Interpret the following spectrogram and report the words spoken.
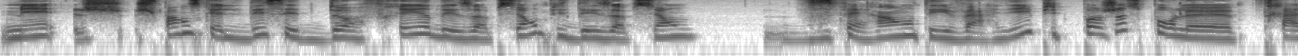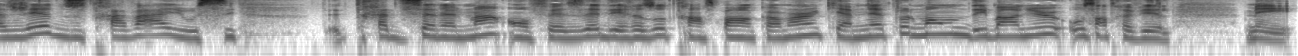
Mais je, pense que l'idée, c'est d'offrir des options, puis des options différentes et variées, puis pas juste pour le trajet du travail aussi. Traditionnellement, on faisait des réseaux de transport en commun qui amenaient tout le monde des banlieues au centre-ville. Mais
